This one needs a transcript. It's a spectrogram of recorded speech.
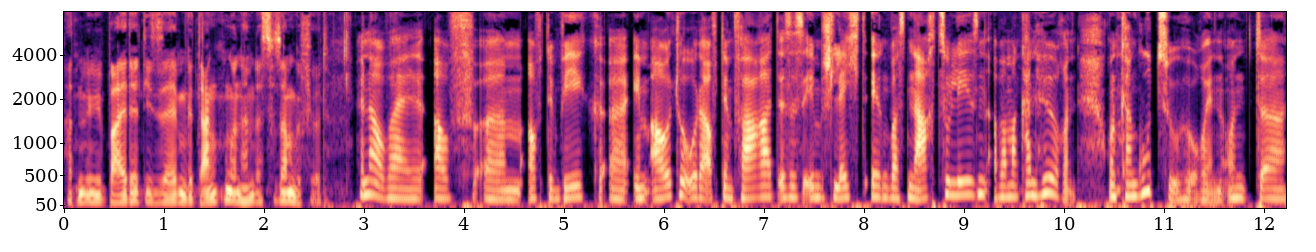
hatten wir beide dieselben Gedanken und haben das zusammengeführt. Genau, weil auf, ähm, auf dem Weg äh, im Auto oder auf dem Fahrrad ist es eben schlecht, irgendwas nachzulesen, aber man kann hören und kann gut zuhören. Und äh,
